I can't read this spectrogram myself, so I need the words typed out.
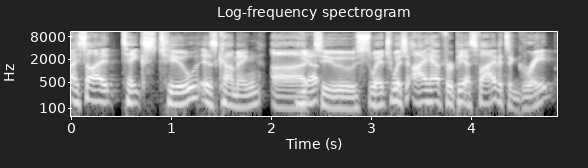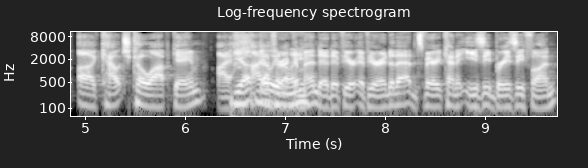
I saw it takes two is coming uh, Yep. to Switch, which I have for PS5. It's a great uh, couch co-op game. I Yep, highly definitely. recommend it if you're if you're into that. It's very kind of easy breezy fun.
